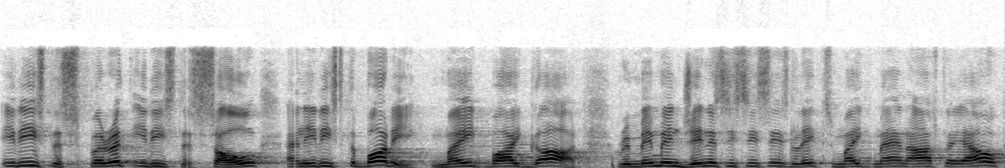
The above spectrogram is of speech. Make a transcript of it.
It is the spirit, it is the soul, and it is the body made by God. Remember in Genesis, he says, Let's make man after our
